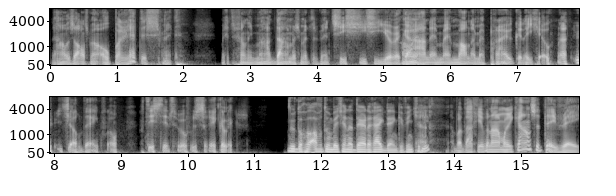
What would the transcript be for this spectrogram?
dan hadden ze alsmaar operettes met, met van die ma- dames met, met sissi jurken Oh, ja. aan en, en mannen met pruiken. Dat je ook na een uurtje al denkt van, wat is dit zo verschrikkelijk. Doet toch wel af en toe een beetje aan het Derde Rijk denken, vind je Ja. niet? Wat dacht je van Amerikaanse tv?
